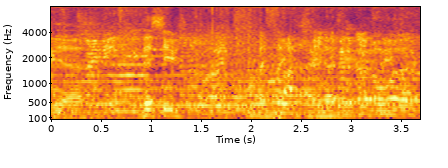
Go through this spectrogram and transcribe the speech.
Yeah. This usually works. I say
